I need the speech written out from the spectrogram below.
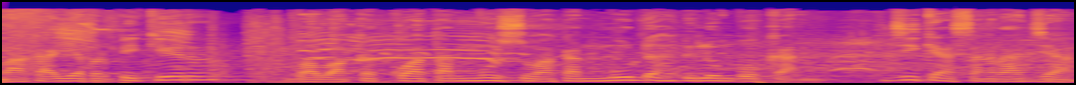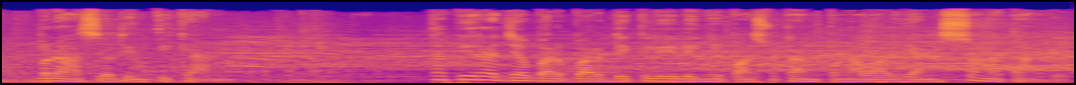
maka ia berpikir bahwa kekuatan musuh akan mudah dilumpuhkan jika sang raja berhasil dihentikan. Tapi Raja Barbar dikelilingi pasukan pengawal yang sangat tangguh.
